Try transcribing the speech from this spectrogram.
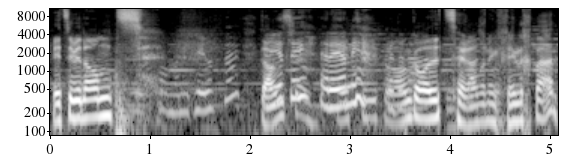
Grüezi miteinander. Danke. Grüezi, Herr Erni. Frau Angold, Herr Dominik Kilchberg.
